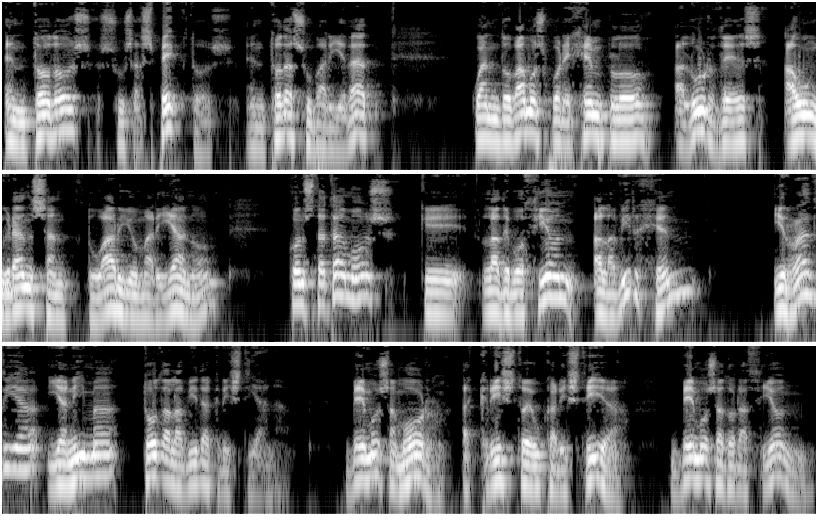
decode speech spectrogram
en todos sus aspectos, en toda su variedad. Cuando vamos, por ejemplo, a Lourdes, a un gran santuario mariano, constatamos que la devoción a la Virgen irradia y anima toda la vida cristiana. Vemos amor a Cristo Eucaristía, vemos adoración,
